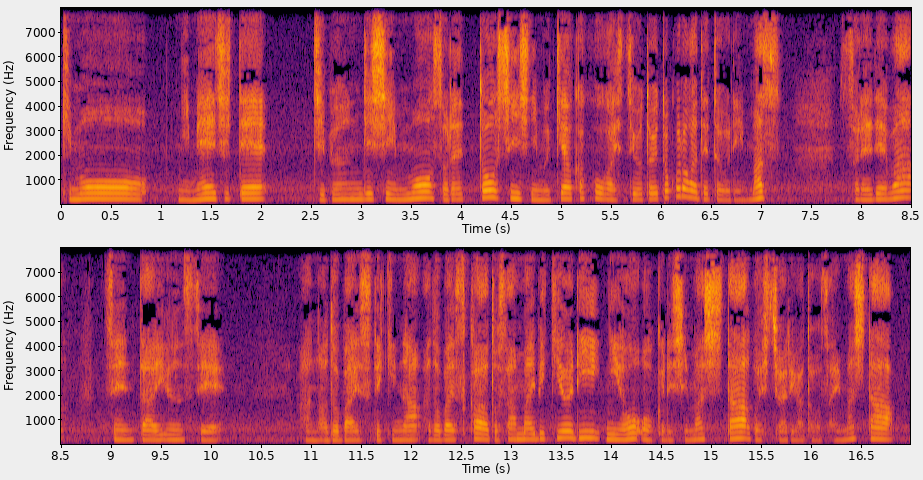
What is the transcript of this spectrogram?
肝に銘じて自分自身もそれと真摯に向き合う覚悟が必要というところが出ております。それでは全体運勢あのアドバイス的なアドバイスカード3枚引きより2をお送りしました。ご視聴ありがとうございました。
